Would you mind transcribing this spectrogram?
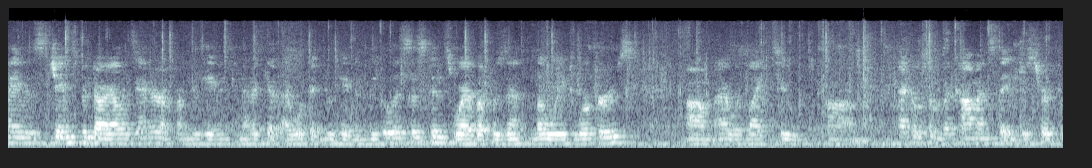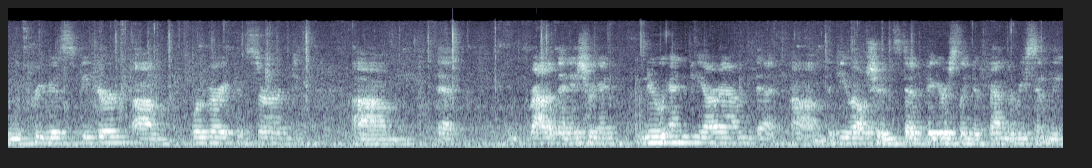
name is James Bhandary Alexander. I'm from New Haven, Connecticut. I work at New Haven Legal Assistance, where I represent low-wage workers. Um, I would like to um, echo some of the comments that you just heard from the previous speaker. Um, We're very concerned um, that rather than issuing a new NPRM, that um, the DOL should instead vigorously defend the recently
